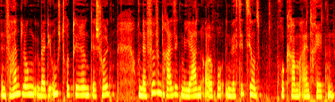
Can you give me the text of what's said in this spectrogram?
in Verhandlungen über die Umstrukturierung der Schulden und der 35 Milliarden Euro Investitionsprogramm eintreten.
